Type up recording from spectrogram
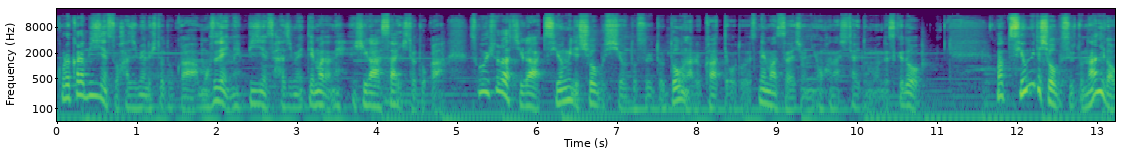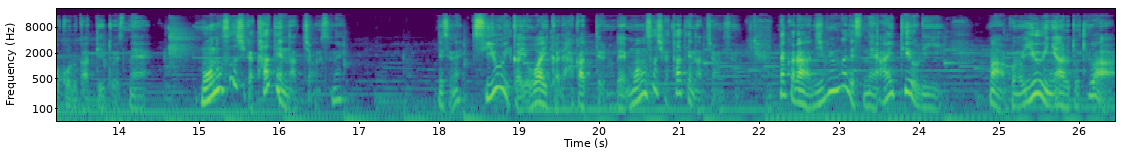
これからビジネスを始める人とか、もうすでにね、ビジネス始めてまだね、日が浅い人とか、そういう人たちが強みで勝負しようとするとどうなるかってことをですね、まず最初にお話したいと思うんですけど、この強みで勝負すると何が起こるかっていうとですね、物差しが縦になっちゃうんですね。ですよね。強いか弱いかで測ってるので、物差しが縦になっちゃうんですよ。だから自分がですね、相手より、まあ、この優位にある時は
